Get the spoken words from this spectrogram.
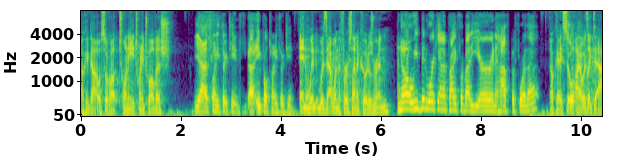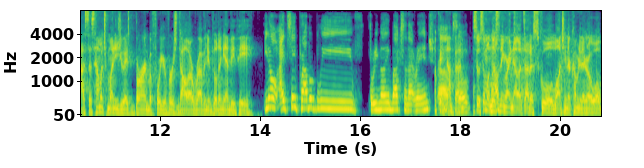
Okay got it. So about 20 2012ish yeah 2013 uh, april 2013 and yeah. when was that when the first line of code was written no we've been working on it probably for about a year and a half before that okay so, so i always like to ask this how much money did you guys burn before your first dollar of revenue building mvp you know, I'd say probably three million bucks in that range. Okay, um, not bad. So, so someone listening right now that's out of school launching their company, they're going, "Well,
